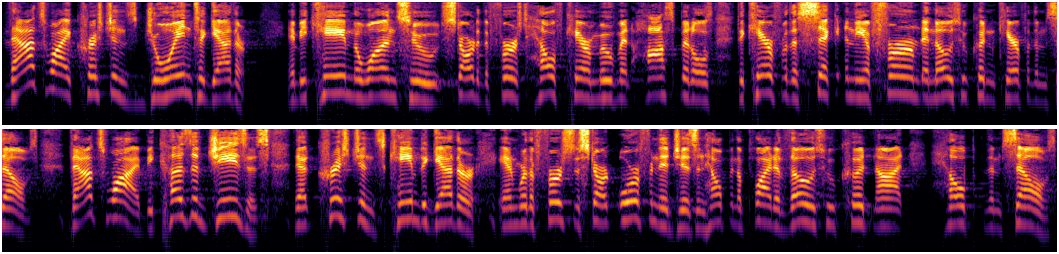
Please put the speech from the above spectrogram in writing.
That's why Christians join together and became the ones who started the first healthcare movement, hospitals to care for the sick and the affirmed and those who couldn't care for themselves. That's why, because of Jesus, that Christians came together and were the first to start orphanages and help in the plight of those who could not help themselves.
